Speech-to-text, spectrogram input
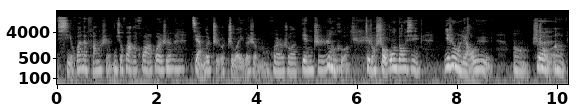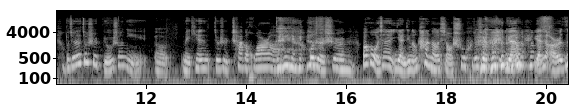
喜欢的方式，你去画个画，或者是剪个纸折一个什么，或者说编织任何这种手工东西，也是一种疗愈。嗯，是嗯，我觉得就是比如说你呃每天就是插个花儿啊，或者是包括我现在眼睛能看到的小树，就是圆 圆的儿子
